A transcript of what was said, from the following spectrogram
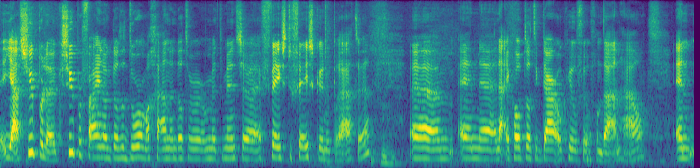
ja, superleuk. Super fijn ook dat het door mag gaan en dat we met mensen face-to-face kunnen praten. Um, en uh, nou, ik hoop dat ik daar ook heel veel vandaan haal. En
